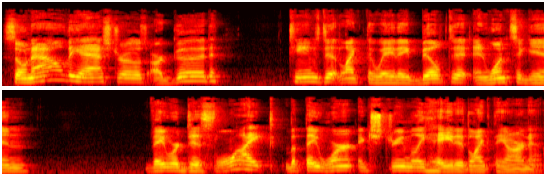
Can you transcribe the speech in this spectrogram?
So now the Astros are good. Teams didn't like the way they built it. And once again, they were disliked, but they weren't extremely hated like they are now.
